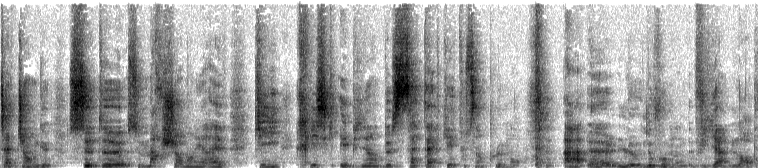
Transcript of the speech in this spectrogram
Jajang, ce, ce marcheur dans les rêves, qui risque eh bien, de s'attaquer tout simplement à le nouveau monde via l'ordre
